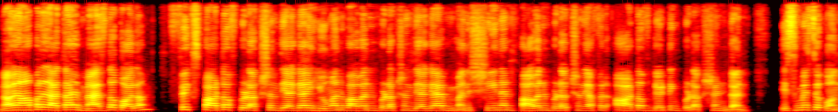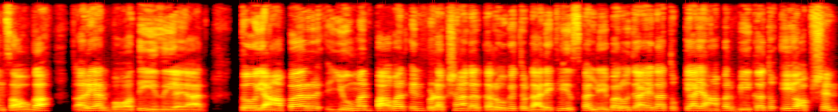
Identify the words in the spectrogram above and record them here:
ना यहाँ पर जाता है match the column fix part of production दिया गया है ह्यूमन पावर इन प्रोडक्शन दिया गया है machine and power in production या फिर art of getting production done इसमें से कौन सा होगा? अरे यार, बहुत ही ईजी है यार। तो यहाँ पर ह्यूमन पावर इन प्रोडक्शन अगर करोगे तो डायरेक्टली इसका लेबर हो जाएगा। तो क्या यहाँ पर बी का? तो ए ऑप्शन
